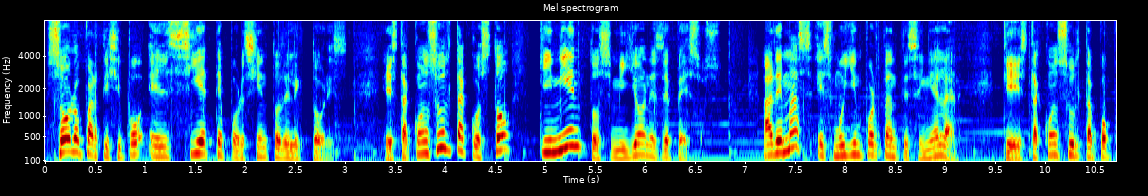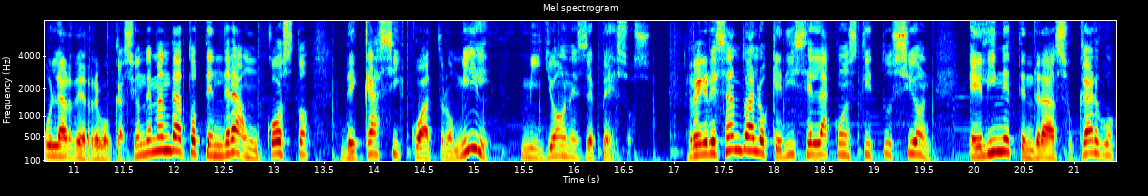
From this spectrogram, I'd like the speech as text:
solo participó el 7% de electores. Esta consulta costó 500 millones de pesos. Además, es muy importante señalar que esta consulta popular de revocación de mandato tendrá un costo de casi 4 mil millones de pesos. Regresando a lo que dice la Constitución, el INE tendrá a su cargo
